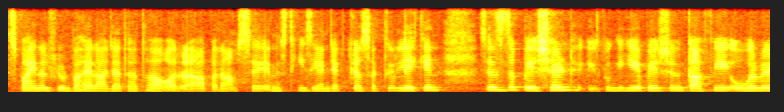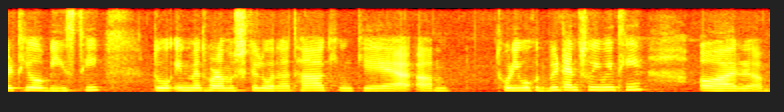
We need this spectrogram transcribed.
स्पाइनल फ्लूड बाहर आ जाता था और आप आराम से एनेस्थीज़िया इंजेक्ट कर सकते हो। लेकिन सिंस द पेशेंट क्योंकि ये पेशेंट काफ़ी ओवरवेट थी और बीस थी तो इनमें थोड़ा मुश्किल हो रहा था क्योंकि थोड़ी वो ख़ुद भी टेंस हुई हुई थी और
